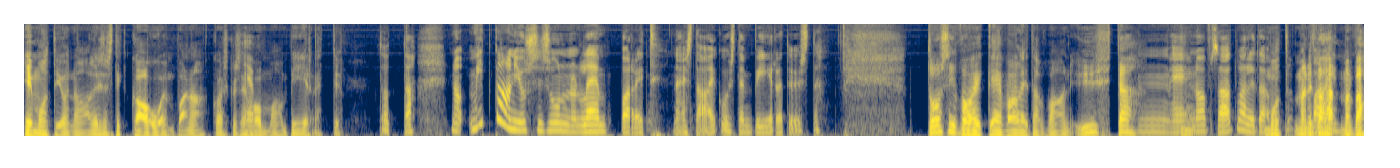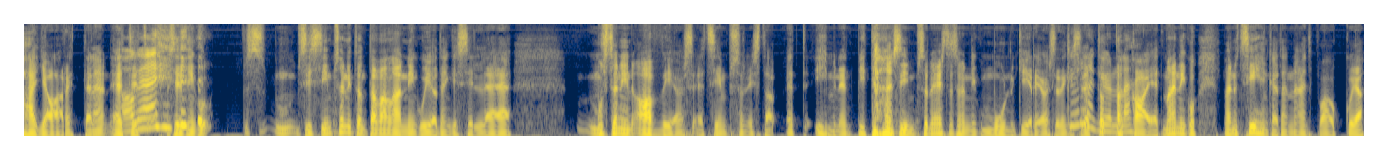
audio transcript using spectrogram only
emotionaalisesti kauempana, koska se Jep. homma on piirretty. Totta. No mitkä on Jussi sun lempparit näistä aikuisten piirretyistä? Tosi vaikea valita vaan yhtä, Mm, ei, no saat valita mutta mä nyt pari. vähän, mä vähän jaarittelen. Et, Okei. et, siis, niinku, siis Simpsonit on tavallaan niinku jotenkin silleen, musta on niin obvious, että Simpsonista, että ihminen pitää Simpsoneista, se on niinku mun kirjoissa jotenkin Kyllä, silleen, totta kai, että mä, en niinku, mä en nyt siihen käytä näitä paukkuja.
